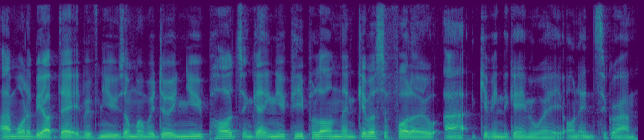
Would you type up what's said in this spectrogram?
and want to be updated with news on when we're doing new pods and getting new people on, then give us a follow at Giving the Game Away on Instagram.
